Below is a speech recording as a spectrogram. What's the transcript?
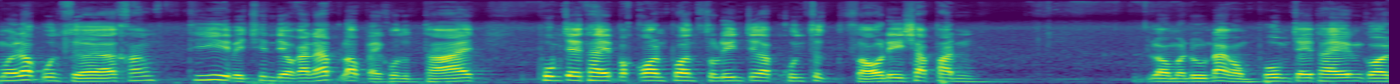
มวยรอบอุ่นเสือครั้งที่21เช่นเดียวกันนะครับรอบแปดคนสุดท้าย ภูมิใจไทยประกรณ์พรสุรินเจอกับคุณศึกสอเดชพันธ์เรามาดูหน้าของภูมิใจไทยกันก่อน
